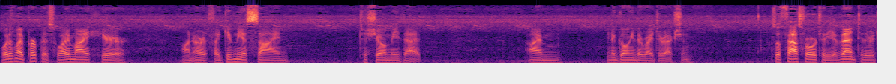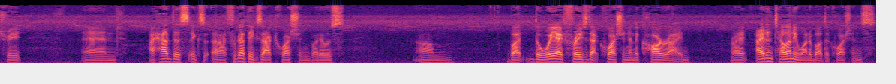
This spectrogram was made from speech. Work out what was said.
What is my purpose? Why am I here on earth? Like give me a sign to show me that I'm you know going in the right direction. So fast forward to the event, to the retreat, and I had this. Ex- uh, I forgot the exact question, but it was. Um, but the way I phrased that question in the car ride, right? I didn't tell anyone about the questions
